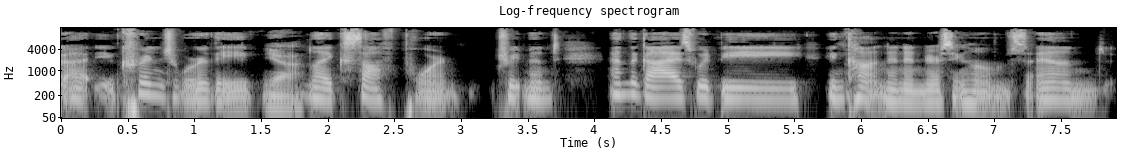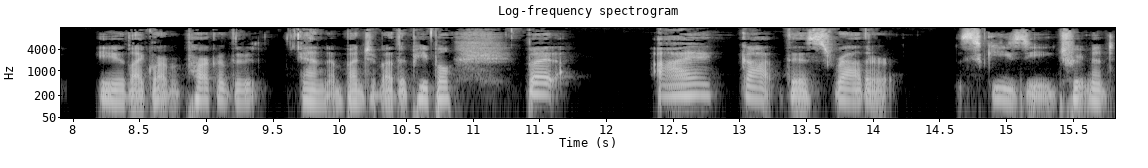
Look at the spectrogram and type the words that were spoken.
uh, cringeworthy, yeah, like soft porn treatment. And the guys would be incontinent in nursing homes and you know, like Robert Parker the, and a bunch of other people. But I got this rather skeezy treatment.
